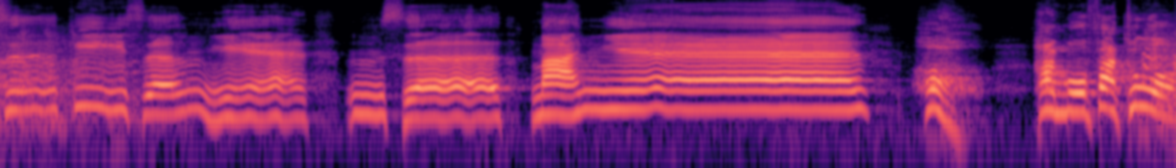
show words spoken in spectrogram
自己生年，唔识蔓延。哦，还没发出哦。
